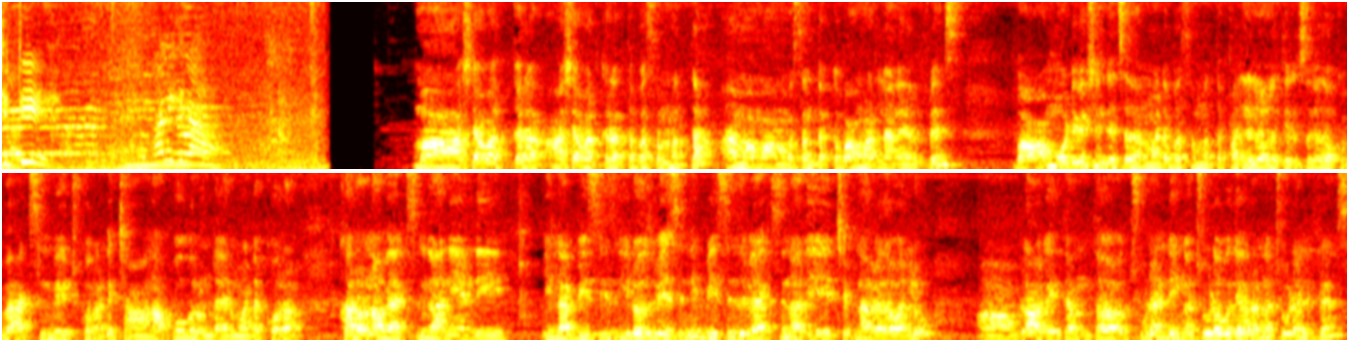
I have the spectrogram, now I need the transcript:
చిట్టి. మా ఆశా వర్కర్ ఆశా వర్కర్ అత్త బసమ్మత్త ఆ మా మా వసంతక్క బాగా మాట్లాడారు ఫ్రెండ్స్ బాగా మోటివేషన్ తెచ్చదు అనమాట బసమ్మత్త. పల్లెలలో తెలుసు కదా ఒక వ్యాక్సిన్ వేయించుకోవాలంటే చాలా అపోహలు ఉంటాయన్నమాట. కొర కరోనా వ్యాక్సిన్ కానివ్వండి ఇలా బీసీజీ ఈరోజు వేసింది బీసీజీ వ్యాక్సిన్ అది చెప్పినారు కదా వాళ్ళు. బ్లాగ్ అయితే అంతా చూడండి. ఇంకా చూడకపోతే ఎవరన్నా చూడండి ఫ్రెండ్స్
